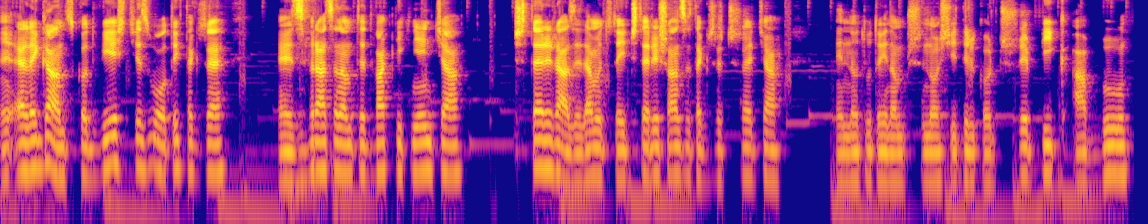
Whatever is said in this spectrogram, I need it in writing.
elegancko 200 zł, także zwraca nam te dwa kliknięcia cztery razy. Damy tutaj cztery szanse, także trzecia no tutaj nam przynosi tylko 3 pik abu.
